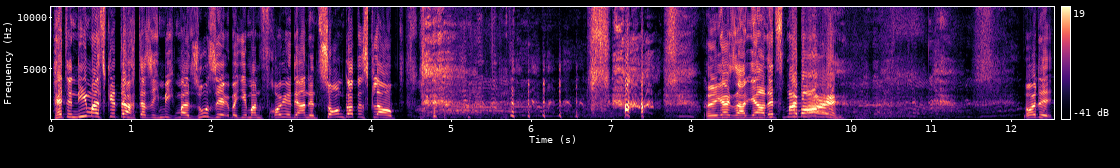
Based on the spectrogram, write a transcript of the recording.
Hätte niemals gedacht, dass ich mich mal so sehr über jemanden freue, der an den Zorn Gottes glaubt. Und ich habe gesagt, ja, that's my boy. Leute,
